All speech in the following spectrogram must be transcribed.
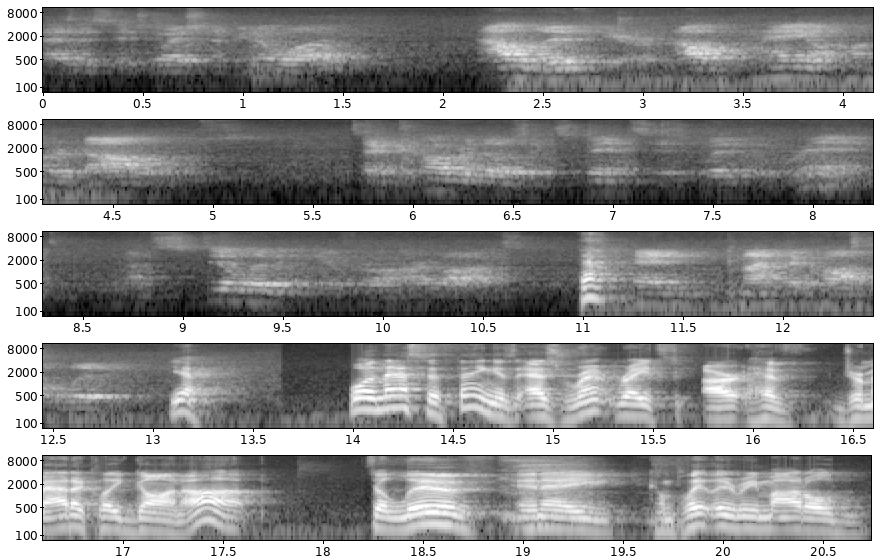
as a situation of, you know what? I'll live here. I'll pay a hundred dollars to cover those expenses with the rent. I'm still living here for a hundred bucks. Yeah. And my, the cost of living. Yeah. Well, and that's the thing is as rent rates are have dramatically gone up, to live in a completely remodeled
